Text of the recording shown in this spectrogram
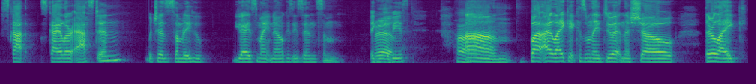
Scott Skylar Astin, which is somebody who you guys might know because he's in some big Really? movies. Um, but I like it because when they do it in the show, they're like,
